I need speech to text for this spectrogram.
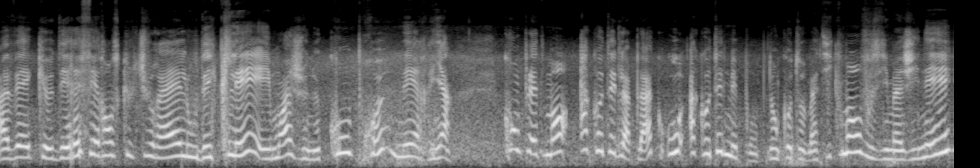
avec des références culturelles ou des clés, et moi, je ne comprenais rien complètement à côté de la plaque ou à côté de mes pompes. Donc automatiquement, vous imaginez,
